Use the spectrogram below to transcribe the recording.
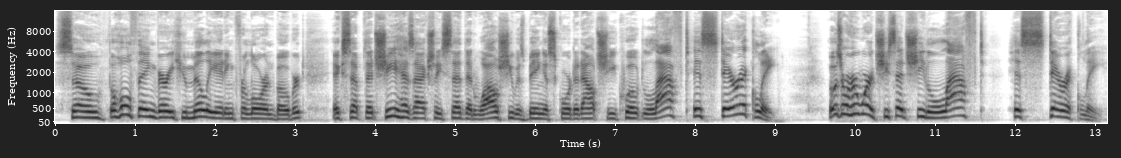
So, the whole thing very humiliating for Lauren Boebert, except that she has actually said that while she was being escorted out, she, quote, laughed hysterically. Those are her words. She said she laughed hysterically.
